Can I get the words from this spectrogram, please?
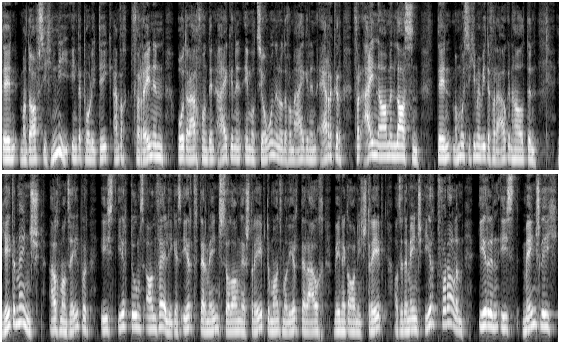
denn man darf sich nie in der Politik einfach verrennen oder auch von den eigenen Emotionen oder vom eigenen Ärger vereinnahmen lassen. Denn man muss sich immer wieder vor Augen halten, jeder Mensch, auch man selber, ist irrtumsanfällig. Es irrt der Mensch, solange er strebt, und manchmal irrt er auch, wenn er gar nicht strebt. Also der Mensch irrt vor allem. Irren ist menschlich.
